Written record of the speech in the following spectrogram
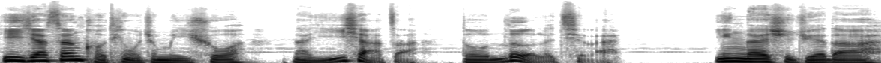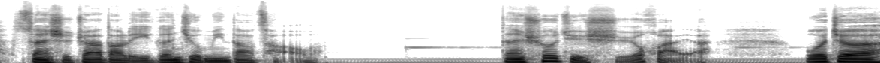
一家三口听我这么一说，那一下子都乐了起来。应该是觉得算是抓到了一根救命稻草。但说句实话呀，我这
